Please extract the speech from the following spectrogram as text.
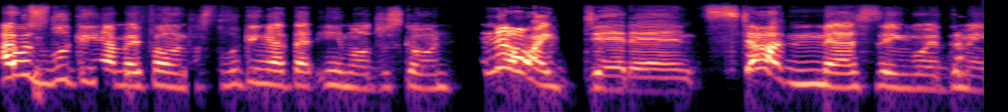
I was looking at my phone, just looking at that email, just going, "No, I didn't. Stop messing with me.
